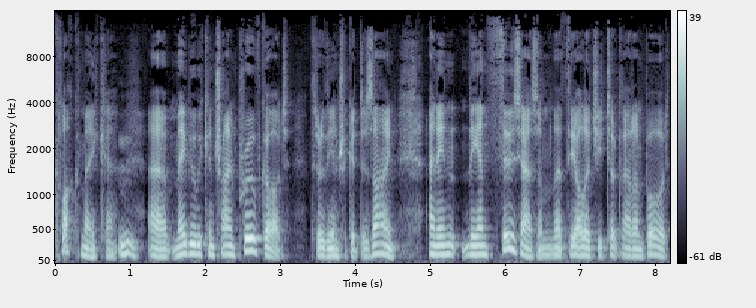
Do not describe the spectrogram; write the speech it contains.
clockmaker. Mm. Uh, maybe we can try and prove God." Through the intricate design. And in the enthusiasm that theology took that on board,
